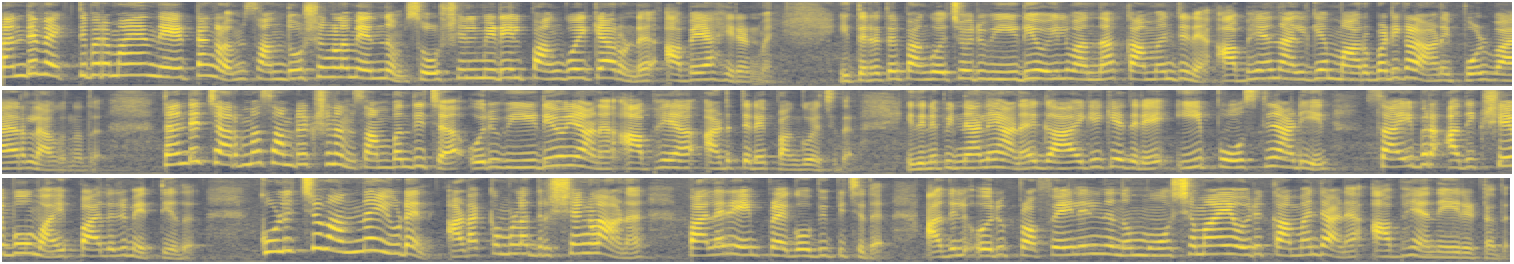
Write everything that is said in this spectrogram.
തന്റെ വ്യക്തിപരമായ നേട്ടങ്ങളും സന്തോഷങ്ങളും എന്നും സോഷ്യൽ മീഡിയയിൽ പങ്കുവയ്ക്കാറുണ്ട് അഭയ ഹിരൺമയ്. ഇത്തരത്തിൽ പങ്കുവച്ച ഒരു വീഡിയോയിൽ വന്ന കമന്റിന് അഭയ നൽകിയ മറുപടികളാണ് ഇപ്പോൾ വൈറലാകുന്നത്. തന്റെ ചർമ്മ സംരക്ഷണം സംബന്ധിച്ച ഒരു വീഡിയോയാണ് അഭയ അടുത്തിടെ പങ്കുവച്ചത്. ഇതിന് പിന്നാലെയാണ് ഗായികയ്ക്കെതിരെ ഈ പോസ്റ്റിനടിയിൽ സൈബർ അധിക്ഷേപവുമായി പലരും എത്തിയത്. കുളിച്ചു വന്നയുടൻ അടക്കമുള്ള ദൃശ്യങ്ങളാണ് പലരെയും പ്രകോപിപ്പിച്ചത്. അതിൽ ഒരു പ്രൊഫൈലിൽ നിന്നും മോശമായ ഒരു കമന്റാണ് അഭയ നേരിട്ടത്.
